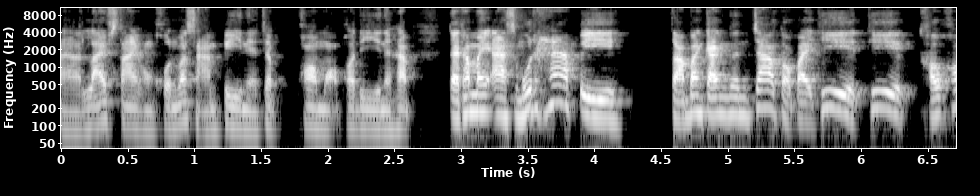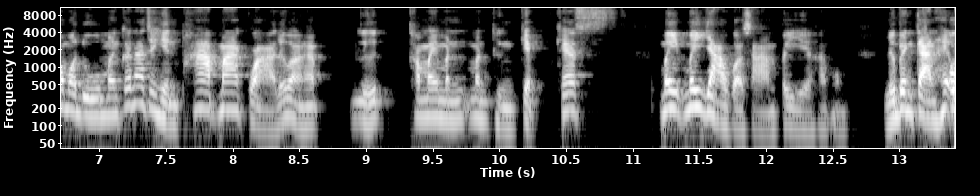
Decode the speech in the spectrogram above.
อ่าไลฟ์สไตล์ของคนว่า 3 ปีเนี่ยจะพอเหมาะพอดีนะครับ แต่ทำไมอะสมมติ 5 ปีสถาบันการเงินเจ้าต่อไปที่ที่เขาเข้ามาดูมันก็น่าจะเห็นภาพมากกว่าหรือเปล่าครับ หรือทำไมมันมันถึงเก็บแค่ไม่ไม่ยาวกว่า 3 ปีอะครับผมหรือเป็นการให้โอ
